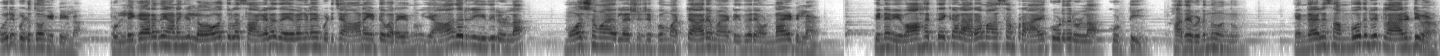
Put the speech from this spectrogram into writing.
ഒരു പിടുത്തവും കിട്ടിയില്ല. പുള്ളിക്കാരതയാണെങ്കിൽ ലോകത്തുള്ള സകല ദൈവങ്ങളെയും പിടിച്ച് ആണയിട്ട് പറയുന്നു. യാതൊരു രീതിയിലുള്ള മോശമായ റിലേഷൻഷിപ്പും മറ്റാരുമായിട്ട് ഇതുവരെ ഉണ്ടായിട്ടില്ല. പിന്നെ വിവാഹത്തെക്കാൾ അരമാസം പ്രായക്കൂടുതലുള്ള കുട്ടി അത് എവിടുന്ന് വന്നു? എന്തായാലും സംഭവത്തിന്റെ ഒരു ക്ലാരിറ്റി വേണം.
